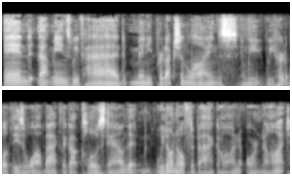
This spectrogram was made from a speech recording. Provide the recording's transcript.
And that means we've had many production lines, and we, we heard about these a while back that got closed down that we don't know if they're back on or not.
